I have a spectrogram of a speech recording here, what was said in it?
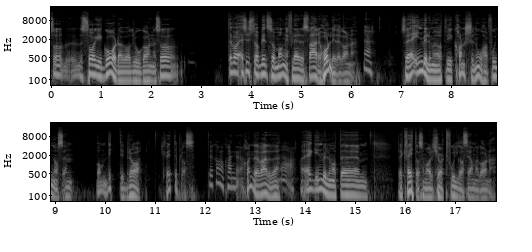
så så jeg i går da vi dro garnet, så var, Jeg syns det har blitt så mange flere svære hold i det garnet. Ja. Så jeg innbiller meg at vi kanskje nå har funnet oss en vanvittig bra kveiteplass. Det kan hende, ja. Kan det være det? Ja. Jeg innbiller meg at det, det er kveita som har kjørt full gass gjennom garnet.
